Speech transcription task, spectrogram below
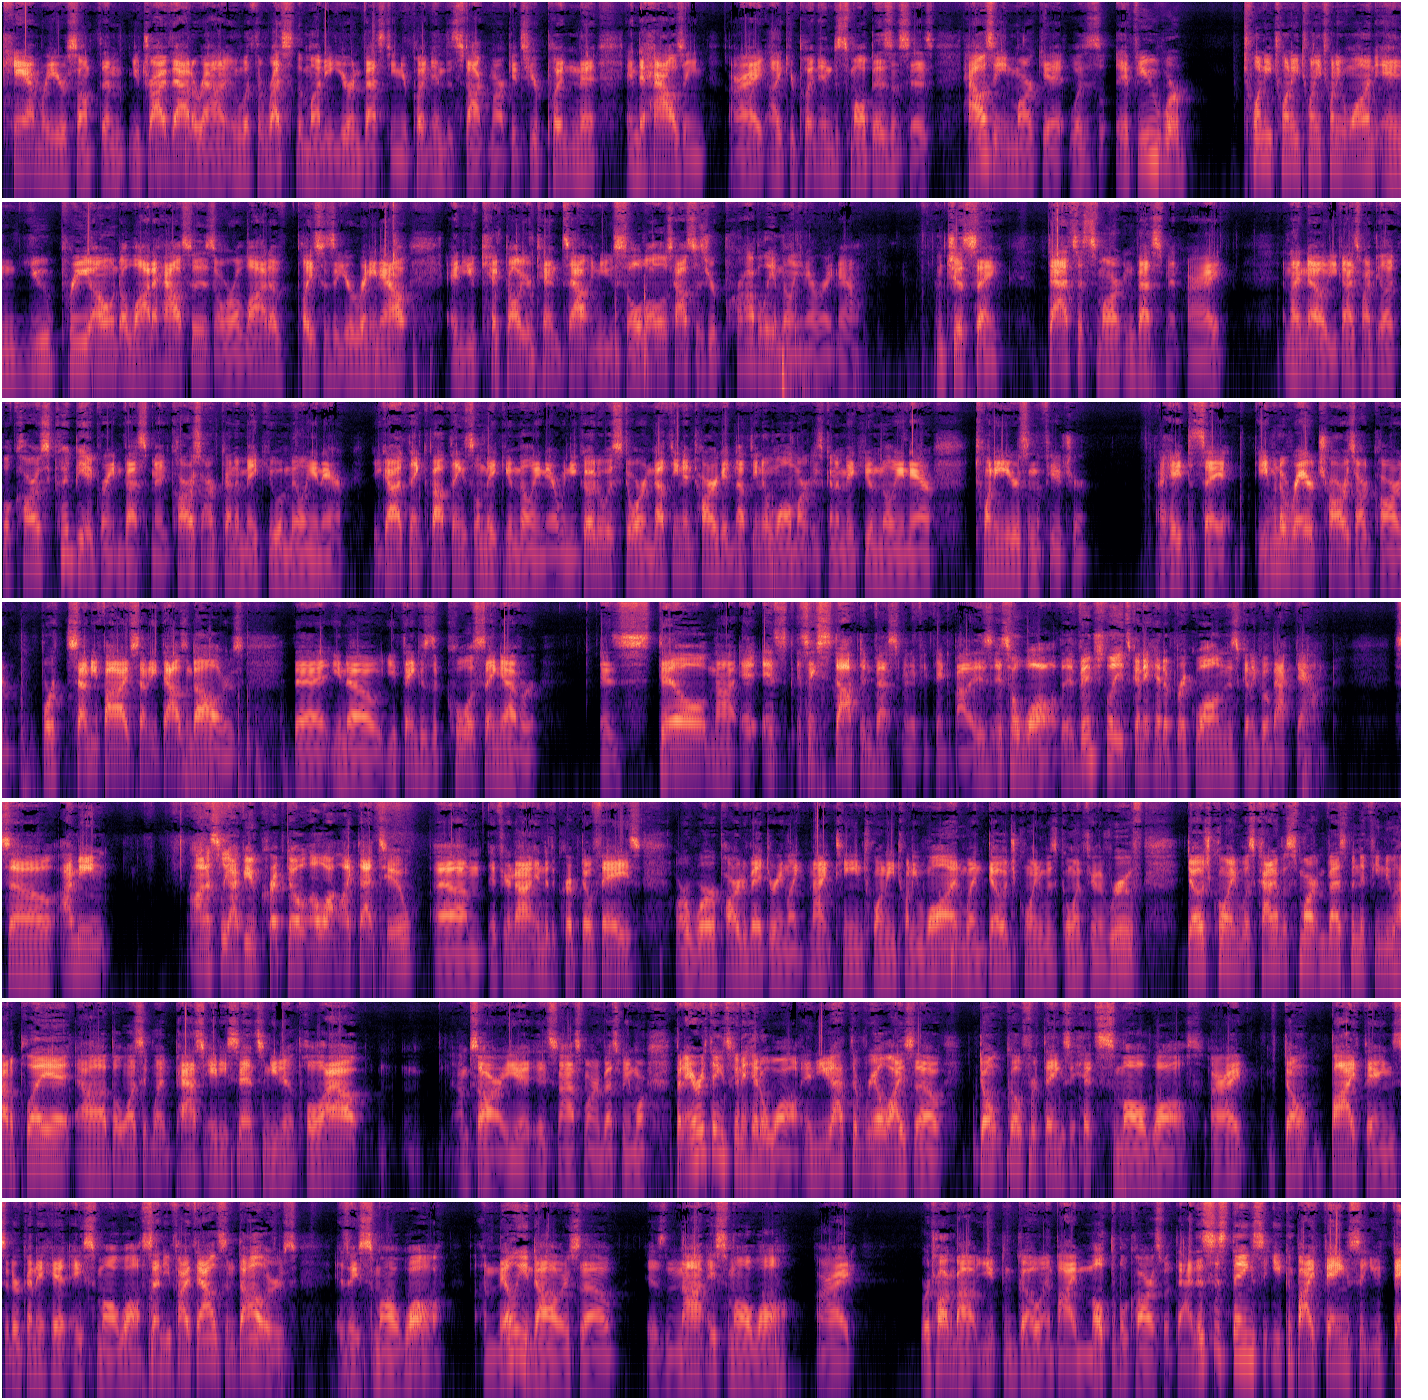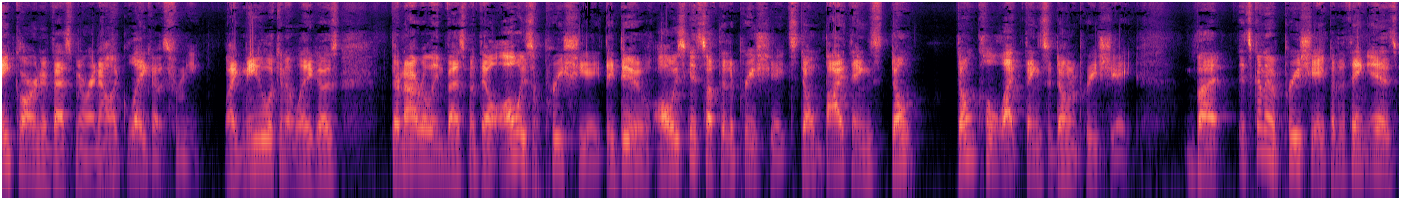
Camry or something, you drive that around, and with the rest of the money, you're investing. You're putting into stock markets, you're putting it into housing, all right? Like you're putting into small businesses. Housing market was, if you were 2020, 2021, and you pre owned a lot of houses or a lot of places that you're renting out, and you kicked all your tenants out and you sold all those houses, you're probably a millionaire right now. I'm just saying. That's a smart investment, all right? And I know you guys might be like, well, cars could be a great investment. Cars aren't going to make you a millionaire. You got to think about things that will make you a millionaire. When you go to a store, nothing in Target, nothing in Walmart is going to make you a millionaire 20 years in the future. I hate to say it. Even a rare Charizard card worth $75, $70,000 that, you know, you think is the coolest thing ever is still not it, it's it's a stopped investment if you think about it. It's, it's a wall. Eventually it's going to hit a brick wall and it's going to go back down. So, I mean, honestly, I view crypto a lot like that too. Um, if you're not into the crypto phase or were part of it during like 19, 20, 21 when Dogecoin was going through the roof, Dogecoin was kind of a smart investment if you knew how to play it. Uh, but once it went past 80 cents and you didn't pull out, I'm sorry, it's not a smart investment anymore. But everything's going to hit a wall. And you have to realize, though, don't go for things that hit small walls. All right? Don't buy things that are going to hit a small wall. $75,000 is a small wall. A million dollars, though, is not a small wall. All right? We're talking about you can go and buy multiple cars with that. This is things that you can buy things that you think are an investment right now, like Legos for me. Like me looking at Legos, they're not really investment. They'll always appreciate. They do. Always get stuff that appreciates. Don't buy things. Don't don't collect things that don't appreciate. But it's going to appreciate. But the thing is,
